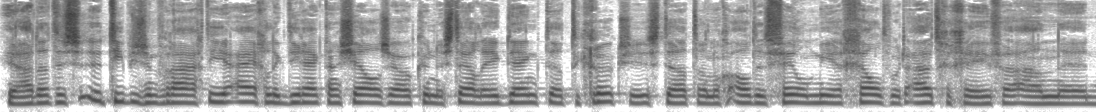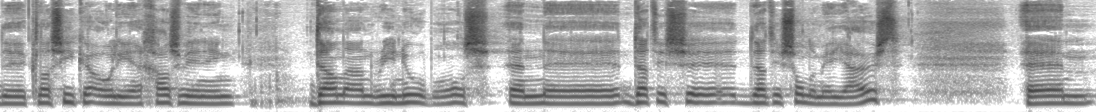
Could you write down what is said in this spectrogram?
Ja, dat is eh, typisch een vraag die je eigenlijk direct aan Shell zou kunnen stellen. Ik denk dat de crux is dat er nog altijd veel meer geld wordt uitgegeven aan uh, de klassieke olie- en gaswinning dan aan renewables. En dat, is, dat is zonder meer juist. Um,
